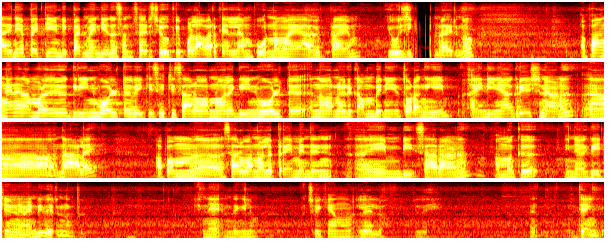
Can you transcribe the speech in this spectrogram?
അതിനെപ്പറ്റിയും ഡിപ്പാർട്ട്മെന്റിൽ നിന്ന് സംസാരിച്ച് നോക്കിയപ്പോൾ അവർക്കെല്ലാം പൂർണമായ അഭിപ്രായം യോജിക്കുന്നുണ്ടായിരുന്നു. അപ്പോൾ അങ്ങനെ നമ്മളൊരു green volt V K city സാർ പറഞ്ഞ പോലെ ഗ്രീൻ വോൾട്ട് എന്ന് പറഞ്ഞൊരു കമ്പനി തുടങ്ങുകയും അതിന്റെ ഇനാഗ്രേഷനാണ് നാളെ. അപ്പം സാർ പറഞ്ഞ പോലെ പ്രേമേന്ദ്രൻ എം പി സാറാണ്. നമുക്ക് ഇനാഗ്രേറ്റ് ചെയ്യാൻ വേണ്ടി വരുന്നത്. പിന്നെ എന്തെങ്കിലും ചോദിക്കാനൊന്നും ഇല്ലല്ലോ അല്ലേ താങ്ക്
